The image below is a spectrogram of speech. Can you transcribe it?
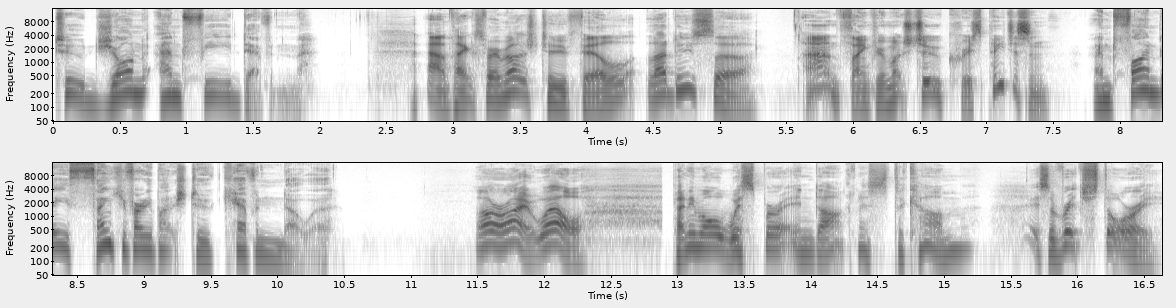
to John and Fee Devon. And thanks very much to Phil Ladusa. And thank you very much to Chris Peterson. And finally, thank you very much to Kevin Noah. All right, well, plenty more Whisper in Darkness to come. It's a rich story.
